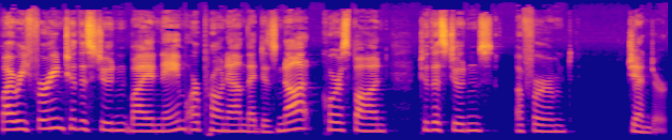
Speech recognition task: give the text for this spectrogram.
by referring to the student by a name or pronoun that does not correspond to the student's affirmed gender.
